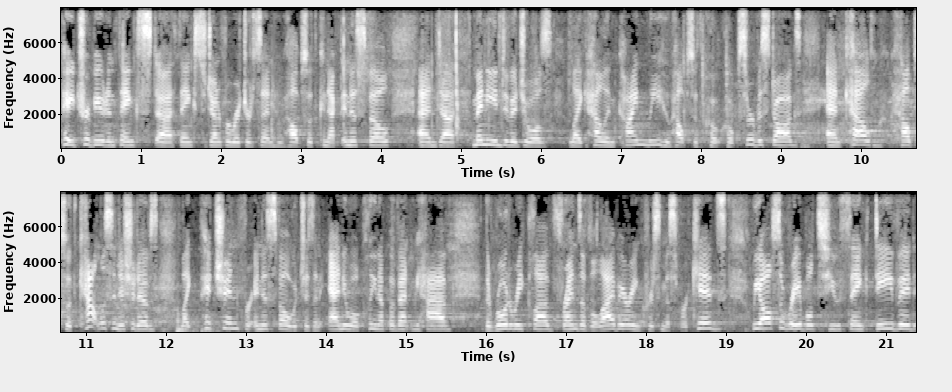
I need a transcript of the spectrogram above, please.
pay tribute and thanks, uh, thanks to Jennifer Richardson, who helps with Connect Innisfil, and uh, many individuals like Helen Kindly, who helps with Hope Service Dogs, and Cal, who helps with countless initiatives like Pitch In for Innisfil, which is an annual cleanup event we have, the Rotary Club, Friends of the Library, and Christmas for Kids. We also were able to thank David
